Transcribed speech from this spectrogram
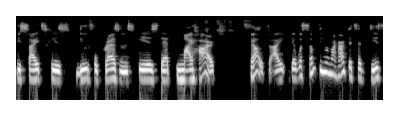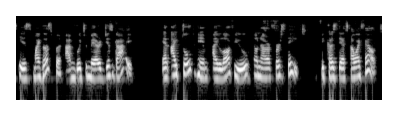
besides his beautiful presence is that my heart felt I, there was something in my heart that said, this is my husband. I'm going to marry this guy. And I told him, I love you on our first date because that's how I felt.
